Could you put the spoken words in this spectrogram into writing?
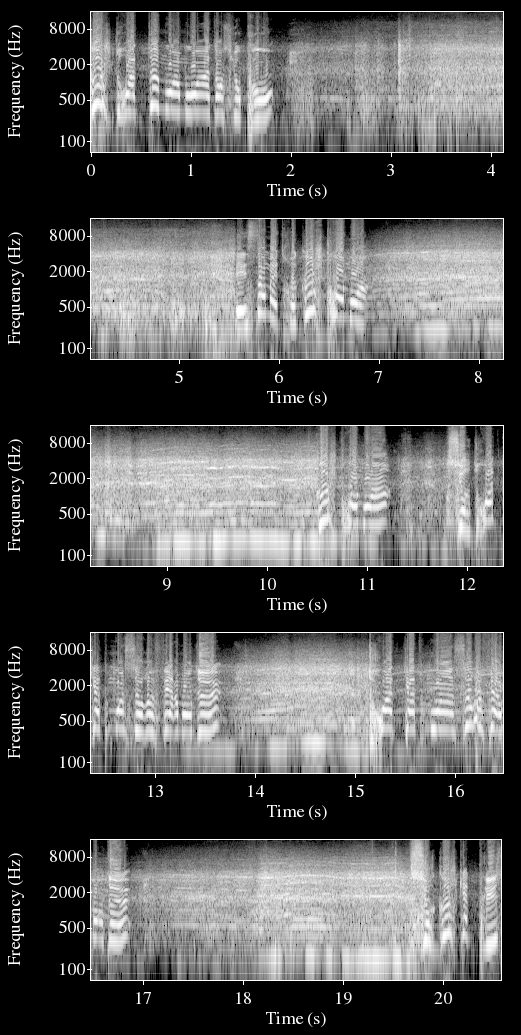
Gauche, droite, 2 moins, moins. Attention, pont. Et 100 mètres. Gauche, 3 moins. Gauche 3 moins. Sur droite 4 moins se referme en 2. Droite 4 moins se referme en 2. Sur gauche 4 plus.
